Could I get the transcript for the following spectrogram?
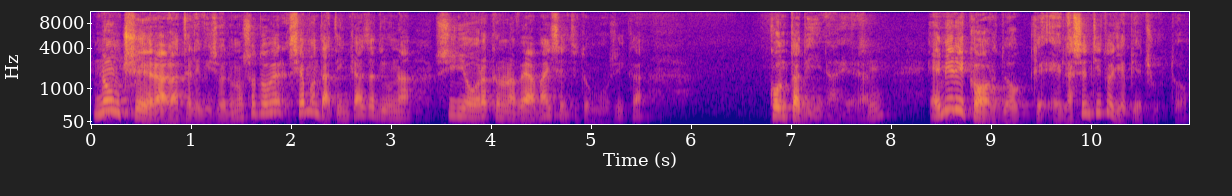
Non c'era la televisione, non so dove, siamo andati in casa di una signora che non aveva mai sentito musica, contadina era, sì. e mi ricordo che l'ha sentito e gli è piaciuto.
